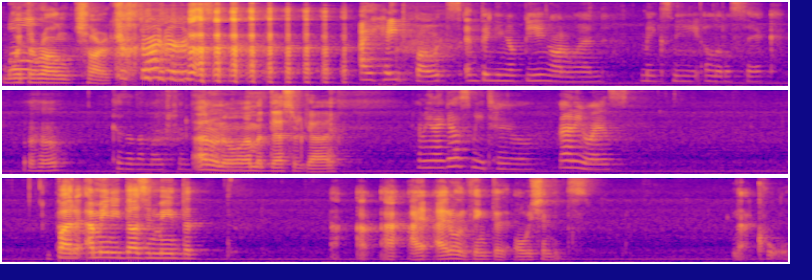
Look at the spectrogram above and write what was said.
with the wrong shark. For starters, I hate boats, and thinking of being on one makes me a little sick uh huh. because of the motion. I don't know. I'm a desert guy, I mean, I guess me too. Anyways, but I mean, it doesn't mean that. I I, I- I don't think the ocean is not cool.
